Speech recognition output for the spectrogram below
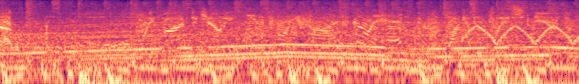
45 to county. 45, go ahead. Buckets in place near the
